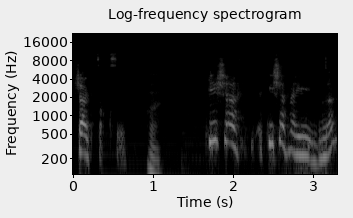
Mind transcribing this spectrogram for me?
شاك تسقسي. كي شاف كي شافه يدمر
